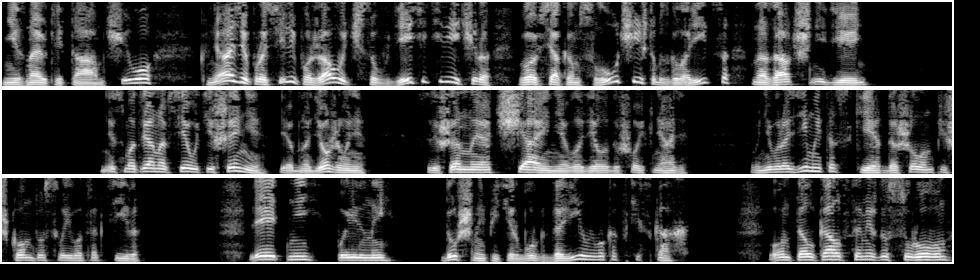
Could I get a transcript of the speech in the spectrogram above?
не знают ли там чего, Князя просили пожаловать часов в десять вечера, во всяком случае, чтобы сговориться на завтрашний день. Несмотря на все утешения и обнадеживания, совершенное отчаяние овладело душой князя. В невыразимой тоске дошел он пешком до своего трактира. Летний, пыльный, душный Петербург давил его, как в тисках. Он толкался между суровым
